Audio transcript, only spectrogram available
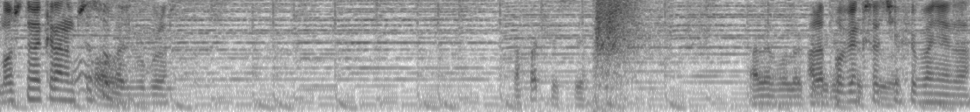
Możesz tym ekranem przesuwać w ogóle. A faktycznie. Ale wolę Ale tego powiększać się przesuwać. chyba nie da.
